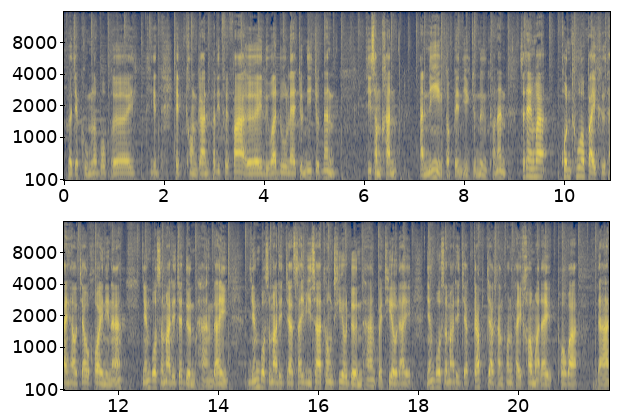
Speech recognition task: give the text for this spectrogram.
เพื่อจะคุมระบบเอ่ยที่เฮ็ดของการผลิตไฟฟ้าเอ่ยหรือว่าดูแลจุดนี้จุดนั้นที่สำคัญอันนี้ก็เป็นอีกจุดหนึ่งเท่านั้นแสดงว่าคนทั่วไปคือไทยเฮาเจ้าคอยนี่นะ ยังบ่สามารถที่จะเดินทางได้ ยังบ่สามารถที่จะใช้วีซ่าท่องเที่ยวเดินทางไปเที่ยวได้ ยังบ่สามารถที่จะกลับจากทางฝั่งไทยเข้ามาได้ เพราะว่าด่าน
